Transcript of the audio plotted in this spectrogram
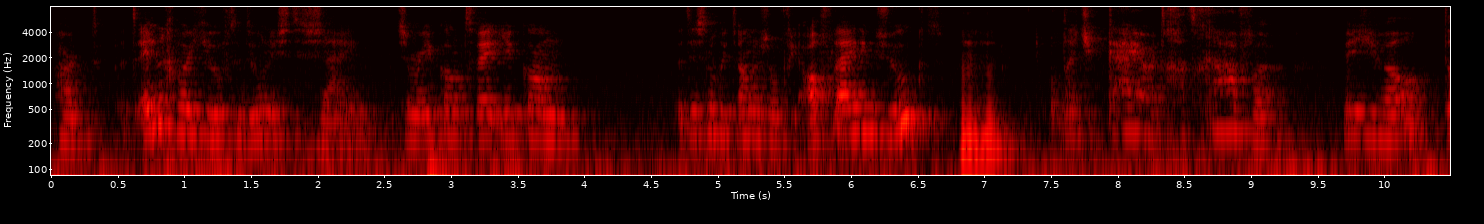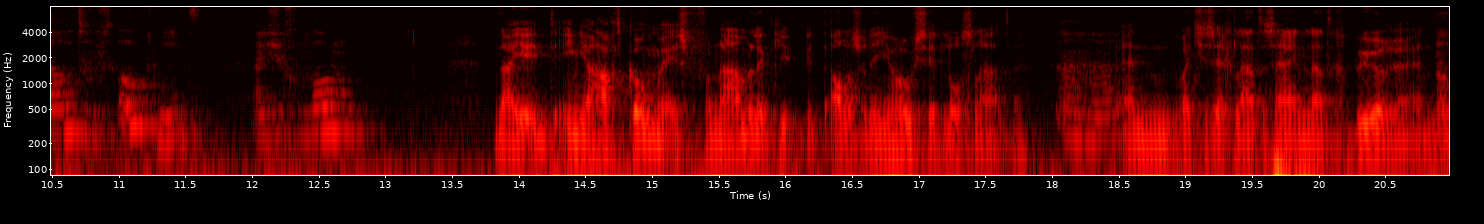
hard. Het enige wat je hoeft te doen is te zijn. Zeg maar, je kan twee, je kan. Het is nog iets anders of je afleiding zoekt Mhm. omdat je keihard gaat graven. Weet je wel, dat hoeft ook niet. Als je gewoon. Nou, je, in je hart komen is voornamelijk je, alles wat in je hoofd zit loslaten. En wat je zegt laten zijn, laten gebeuren. En dat,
